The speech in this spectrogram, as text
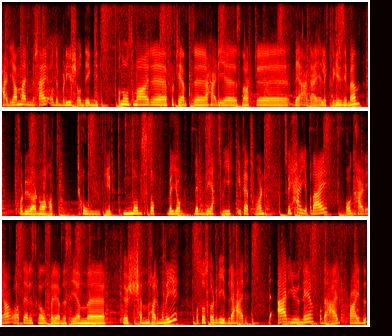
helga nærmer seg, og det blir så digg. Og noen som har eh, fortjent eh, helg snart, eh, det er deg, elektriker Simen. For du har nå hatt to uker nonstop med jobb. Det vet vi i P3 Morgen. Så vi heier på deg og helga, og at dere skal forenes i en skjønn harmoni. Og så står det videre her. Det er juni, og det er pride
